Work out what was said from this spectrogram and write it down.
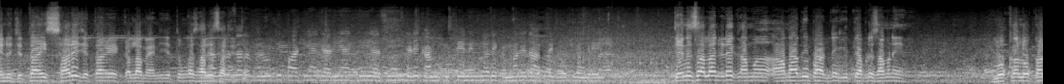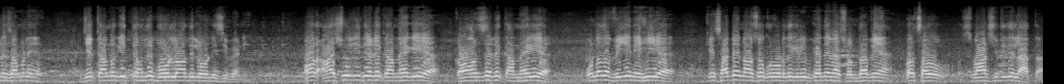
ਇਹਨੂੰ ਜਿੱਤਾਂ ਅਸੀਂ ਸਾਰੇ ਜਿੱਤਾਂਗੇ ਇਕੱਲਾ ਮੈਂ ਨਹੀਂ ਜਿੱਤੂੰਗਾ ਸਾਰੇ ਸਾਰੇ ਸਰ ਜਿੱਤਾਂਗੇ ਵਿਰੋਧੀ ਪਾਰਟੀਆਂ ਕਹਿ ਰਹੀਆਂ ਕਿ ਅਸੀਂ ਜਿਹੜੇ ਕੰਮ ਕੀਤੇ ਨੇ ਉਹਨਾਂ ਦੇ ਕੰਮਾਂ ਦੇ ਆਧਾਰ ਤੇ ਵੋਟ ਮੰਗ ਰਹੇ ਹਾਂ। ਤਿੰਨ ਸਾਲਾਂ ਜਿਹੜੇ ਕੰਮ ਆਮ ਆਦਮੀ ਪਾਰਟੀ ਨੇ ਕੀਤੇ ਆਪਣੇ ਸਾਹਮਣੇ ਆ। ਲੋਕਾਂ ਲੋਕਾਂ ਦੇ ਸਾਹਮਣੇ ਆ। ਜੇ ਕੰਮ ਕੀਤੇ ਹੁੰਦੇ ਬੋਰਡ ਲਾਉਣ ਦੀ ਲੋੜ ਨਹੀਂ ਸੀ ਪੈਣੀ। ਔਰ ਆਸ਼ੂ ਜੀ ਦੇ ਜਿਹੜੇ ਕੰਮ ਹੈਗੇ ਆ ਕਾਂਗਰਸ ਦੇ ਜਿਹੜੇ ਕੰਮ ਹੈਗੇ ਆ ਉਹਨਾਂ ਦਾ ਵਿਜ਼ਨ ਇਹੀ ਹੈ ਕਿ 950 ਕਰੋੜ ਦੇ ਕਰੀਬ ਕਹਿੰਦੇ ਮੈਂ ਸੁਣਦਾ ਪਿਆ ਉਹ ਸਭ ਸਮਾਰਟ ਸਿਟੀ ਦੇ ਲਾਤਾ।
